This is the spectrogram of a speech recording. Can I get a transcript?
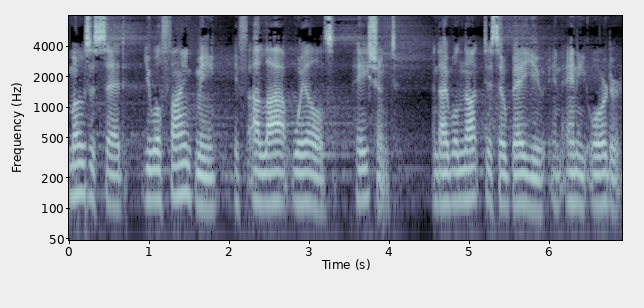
Moses said, You will find me, if Allah wills, patient, and I will not disobey you in any order.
